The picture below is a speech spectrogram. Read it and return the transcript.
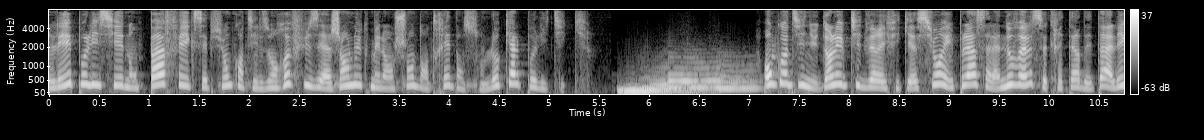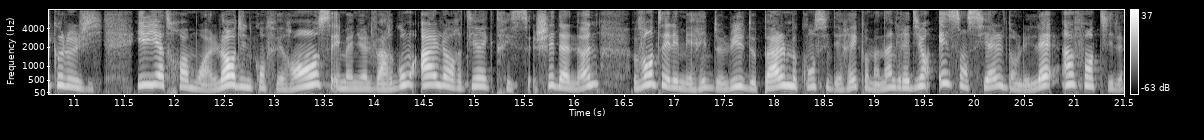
les policiers n'ont pas fait exception quand ils ont refusé à Jean-Luc Mélenchon d'entrer dans son local politique. On continue dans les petites vérifications et place à la nouvelle secrétaire d'État à l'écologie. Il y a trois mois, lors d'une conférence, Emmanuel Vargon, alors directrice chez Danone, vantait les mérites de l'huile de palme considérée comme un ingrédient essentiel dans le lait infantile.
